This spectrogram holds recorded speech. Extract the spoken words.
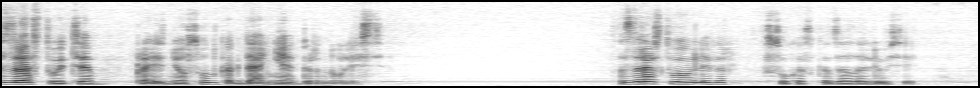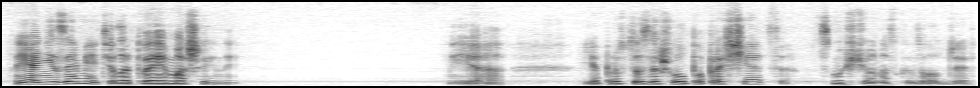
«Здравствуйте», — произнес он, когда они обернулись. «Здравствуй, Оливер», — сухо сказала Люси. «Я не заметила твоей машины». «Я... я просто зашел попрощаться», — смущенно сказал Джефф.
